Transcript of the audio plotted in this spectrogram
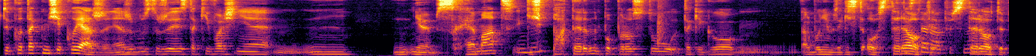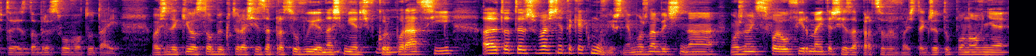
tylko tak mi się kojarzy, nie? że Mhm. po prostu, że jest taki właśnie mm, nie wiem, schemat, jakiś Mhm. pattern po prostu takiego, mm, albo nie wiem, taki st- o, stereotyp, Stereotyp, no. stereotyp to jest dobre słowo tutaj. Właśnie takiej osoby, która się zapracowuje na śmierć w Mhm. korporacji, ale to też właśnie tak jak mówisz, nie? Można być na, można mieć swoją firmę i też się zapracowywać, także tu ponownie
